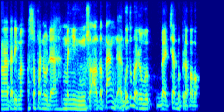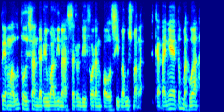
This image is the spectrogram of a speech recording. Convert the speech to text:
karena tadi Mas Sofan udah menyinggung soal tetangga, gue tuh baru baca beberapa waktu yang lalu tulisan dari Wali Nasir di Foreign Policy, bagus banget. Katanya itu bahwa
